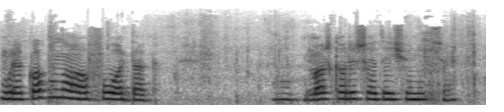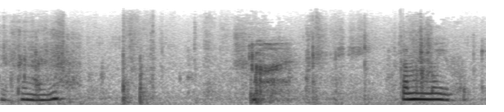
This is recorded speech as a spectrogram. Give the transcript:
Ой, как много фоток. Бабушка говорит, что это еще не все. Это мои. Там не мои фотки.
